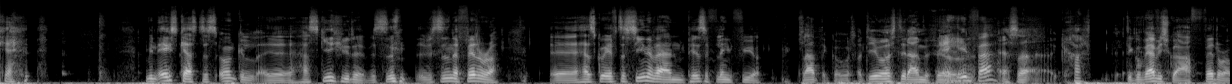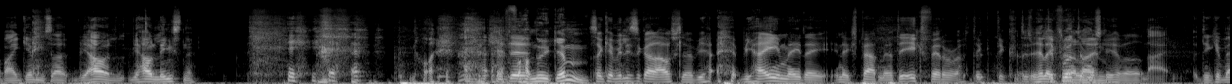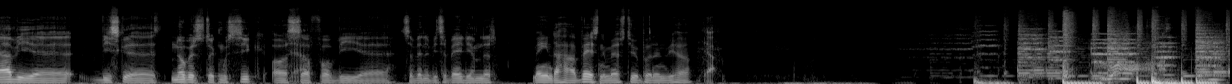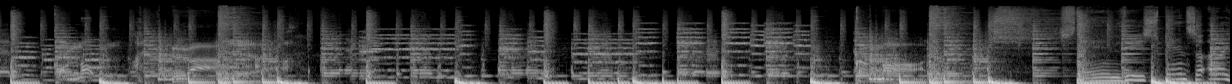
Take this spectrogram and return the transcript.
min ekskærestes onkel øh, har skihytte ved siden, ved siden af Federer. Øh, han skulle efter sine være en pisseflink fyr. Klart the goat. Og det er jo også det, der er med Federer. helt fair. Altså, kraft... Det kunne være, at vi skulle have haft Federer bare igennem, så vi har jo, vi har jo linksene. Nå, ja, det- ham nu igennem. Så kan vi lige så godt afsløre, vi har, vi har en med i dag, en ekspert med, og det er ikke Federer. Det, det, det, det, det, det burde det måske have været. Nej, det kan være, at vi, øh, vi skal nå et stykke musik, og ja. så, får vi, øh, så vender vi tilbage lige om lidt. Med en, der har væsentligt mere styr på den, vi har. Ja.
